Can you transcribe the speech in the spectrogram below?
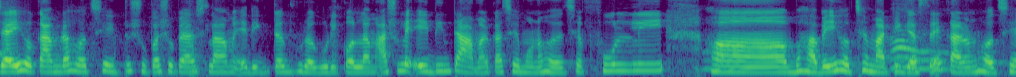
যাই হোক, আমরা হচ্ছে একটু সুপা সুপে আসলাম, এদিকটা ঘোরাঘুরি করলাম। আসলে এই দিনটা আমার কাছে মনে হয়েছে ফুললি ভাবেই হচ্ছে মাটি গেছে। কারণ হচ্ছে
